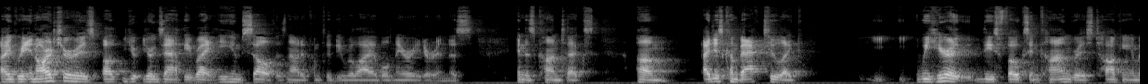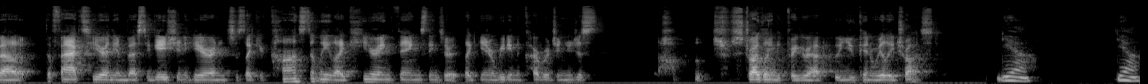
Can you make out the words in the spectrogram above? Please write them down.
I agree. And Archer is uh, you're, you're, exactly right. He himself is not a completely reliable narrator in this in this context. Um, I just come back to like we hear these folks in Congress talking about the facts here and the investigation here, and it's just like you're constantly like hearing things. Things are like you know reading the coverage, and you're just struggling to figure out who you can really trust. Yeah, yeah.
